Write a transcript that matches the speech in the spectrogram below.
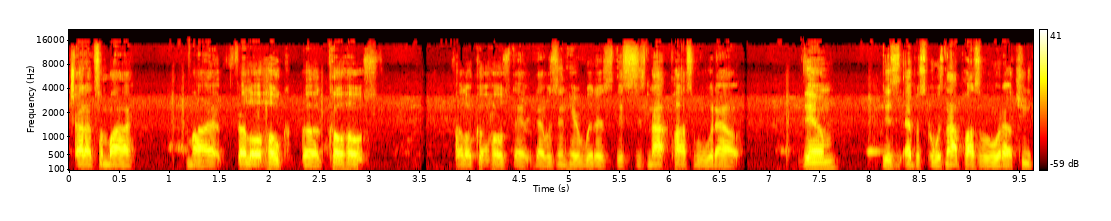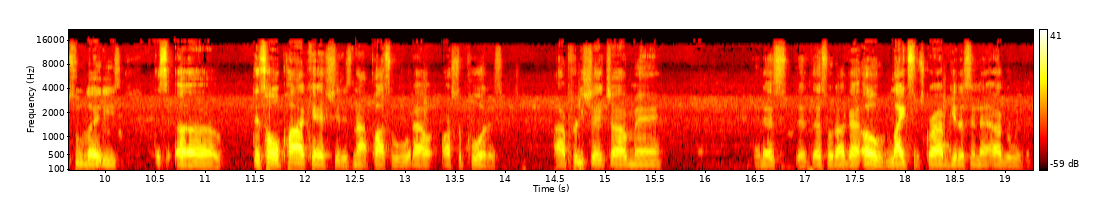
shout out to my my fellow ho- uh, co-host, fellow co-host that, that was in here with us. This is not possible without them. This episode was not possible without you two ladies. This uh this whole podcast shit is not possible without our supporters. I appreciate y'all, man. And that's that, that's what I got. Oh, like, subscribe, get us in that algorithm.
